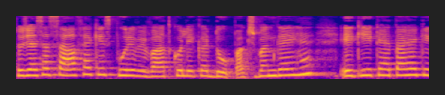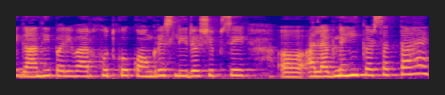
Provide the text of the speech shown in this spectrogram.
तो जैसा साफ़ है कि इस पूरे विवाद को लेकर दो पक्ष बन गए हैं। एक ये कहता है कि गांधी परिवार खुद को कांग्रेस लीडरशिप से अलग नहीं कर सकता है।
